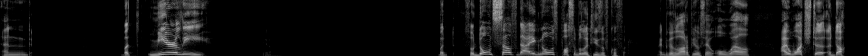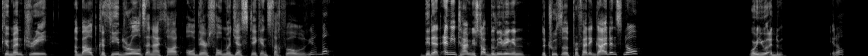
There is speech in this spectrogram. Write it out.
and but merely, you know, but so don't self-diagnose possibilities of kufr, right? Because a lot of people say, oh well, I watched a, a documentary about cathedrals and I thought, oh, they're so majestic and stuff. Oh, you know, no. Did at any time you stop believing in the truth of the prophetic guidance? No. Were you, ad- you know,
